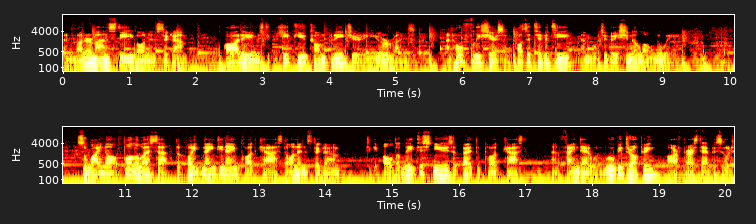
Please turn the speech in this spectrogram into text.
and Runner Man Steve on Instagram, our aim is to keep you company during your runs and hopefully share some positivity and motivation along the way. So why not follow us at the Point 99 podcast on Instagram to get all the latest news about the podcast and find out when we'll be dropping our first episode.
